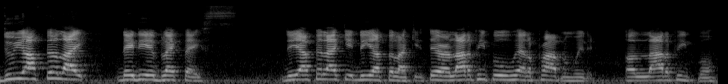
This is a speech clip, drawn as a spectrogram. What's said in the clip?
do y'all feel like they did blackface? Do y'all feel like it? Do y'all feel like it? There are a lot of people who had a problem with it. A lot of people.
